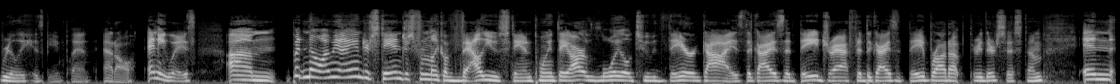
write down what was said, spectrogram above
really his game plan at all. Anyways, um, but no, I mean I understand just from like a value standpoint, they are loyal to their guys, the guys that they drafted, the guys that they brought up through their system, and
